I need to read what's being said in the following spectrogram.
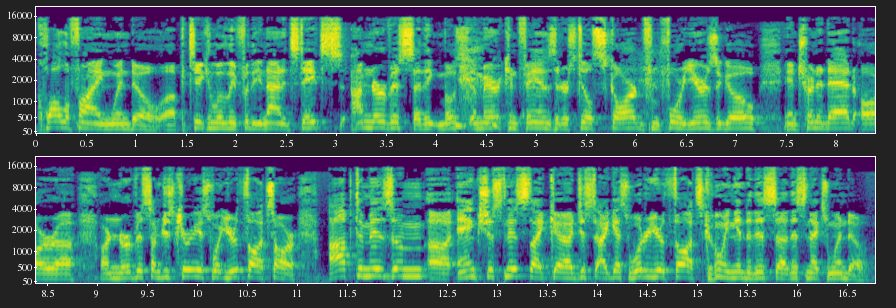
qualifying window, uh, particularly for the United States. I'm nervous. I think most American fans that are still scarred from four years ago in Trinidad are uh, are nervous. I'm just curious what your thoughts are. Optimism, uh, anxiousness, like just I guess, what are your thoughts going into this this next window?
